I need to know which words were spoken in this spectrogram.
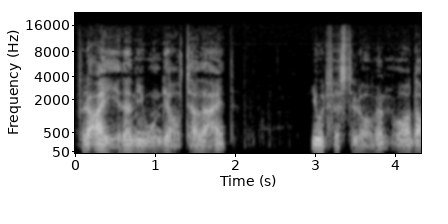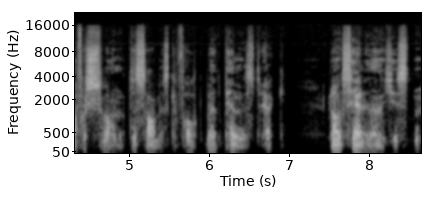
for å eie den jorden de alltid hadde eid. Jordfesteloven. Og da forsvant det samiske folk med et pennestrøk langs hele denne kysten.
